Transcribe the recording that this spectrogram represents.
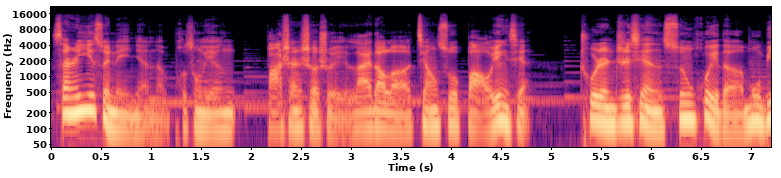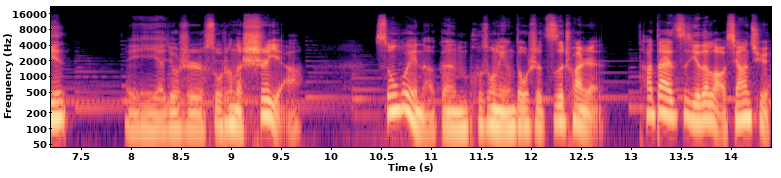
三十一岁那一年呢，蒲松龄跋山涉水来到了江苏宝应县，出任知县孙慧的募宾。也就是俗称的师爷啊，孙慧呢跟蒲松龄都是淄川人，他带自己的老乡去，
